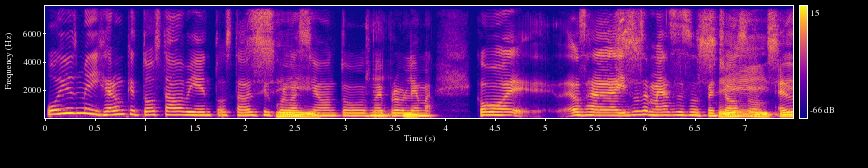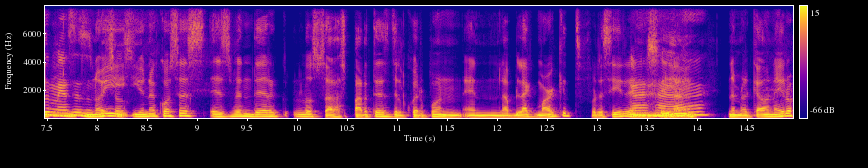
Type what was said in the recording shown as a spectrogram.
oh, ellos me dijeron que todo estaba bien, todo estaba en Sí. circulación, todo, no hay Sí. problema. Como, eh, o sea, eso se me hace sospechoso. Sí, sí. Eso me hace No, y, sospechoso. y una cosa es, es vender los, a las partes del cuerpo en, en la black market, por decir, en, Ajá. en la- en el mercado negro.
